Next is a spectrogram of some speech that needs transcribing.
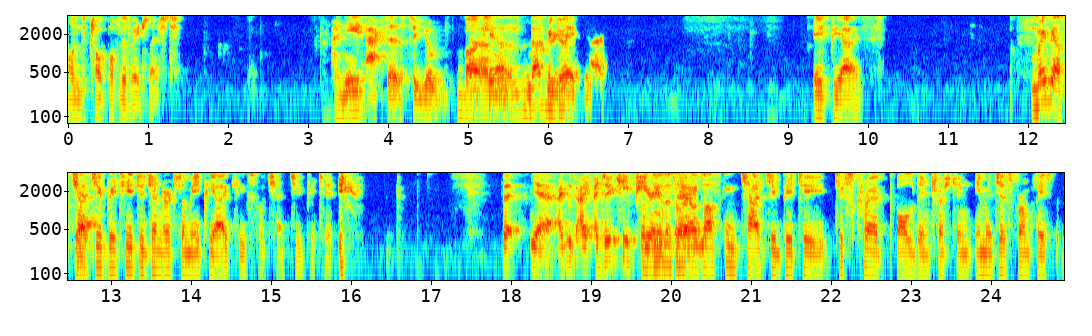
on the top of the waitlist? I need access to your. But um, yeah, that'd be good. API. APIs. Maybe ask Yeah. ChatGPT to generate some API keys for ChatGPT. But yeah, I look. I, I do keep Because the hearing other day I was asking ChatGPT to scrape all the interesting images from Facebook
